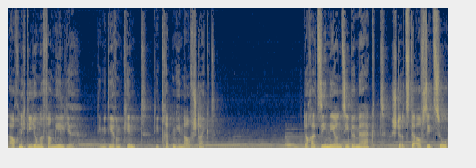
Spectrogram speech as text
Auch nicht die junge Familie, die mit ihrem Kind die Treppen hinaufsteigt. Doch als Simeon sie bemerkt, stürzt er auf sie zu,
